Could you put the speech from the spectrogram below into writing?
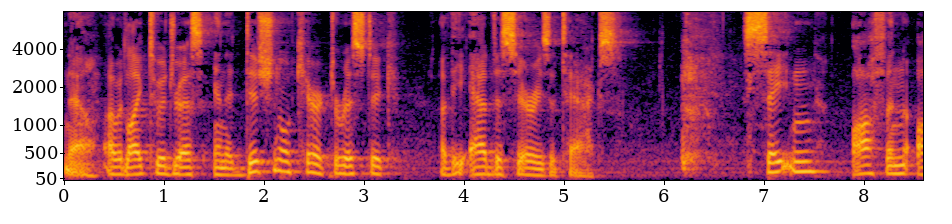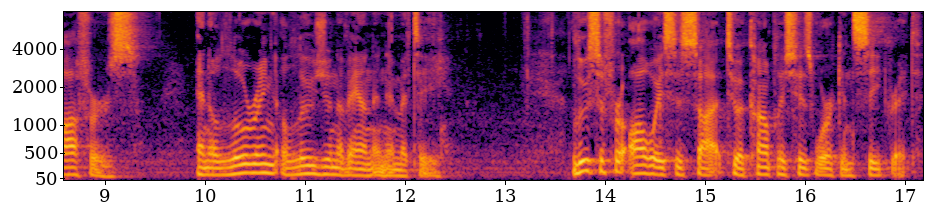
Now, I would like to address an additional characteristic of the adversary's attacks. Satan often offers an alluring illusion of anonymity. Lucifer always has sought to accomplish his work in secret.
